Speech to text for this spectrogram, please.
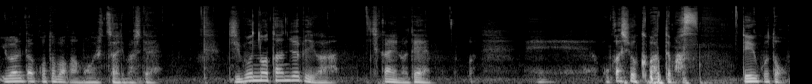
言われた言葉がもう一つありまして自分の誕生日が近いので、えー、お菓子を配ってます。っていうことを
